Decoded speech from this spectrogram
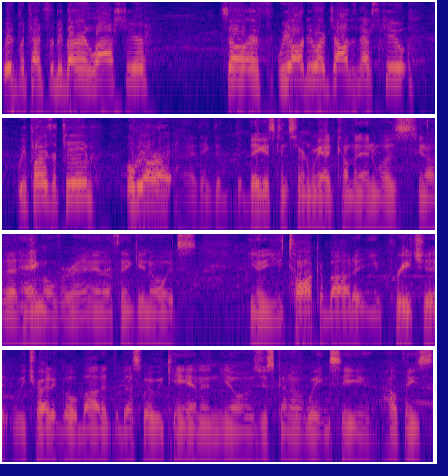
We'd potentially be better than last year. So if we all do our jobs and execute, we play as a team, we'll be all right. I think the, the biggest concern we had coming in was, you know, that hangover. And, and I think, you know, it's, you know, you talk about it, you preach it, we try to go about it the best way we can, and you know, it was just going to wait and see how things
